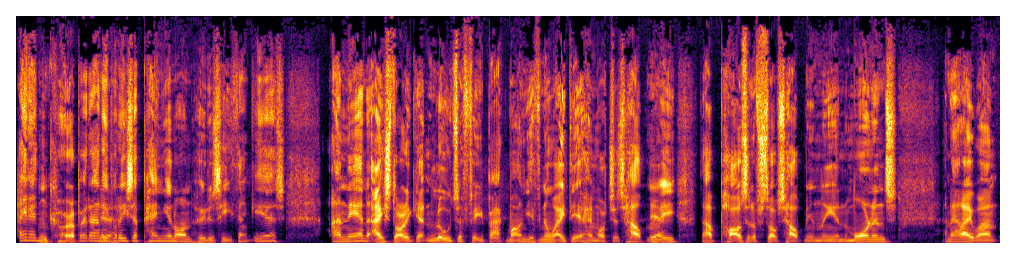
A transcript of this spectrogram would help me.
I didn't care about anybody's opinion on who does he think he is. And then I started getting loads of feedback. Man, you've no idea how much it's helping Yeah. me. That positive stuff's helping me in the mornings. And then I went,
